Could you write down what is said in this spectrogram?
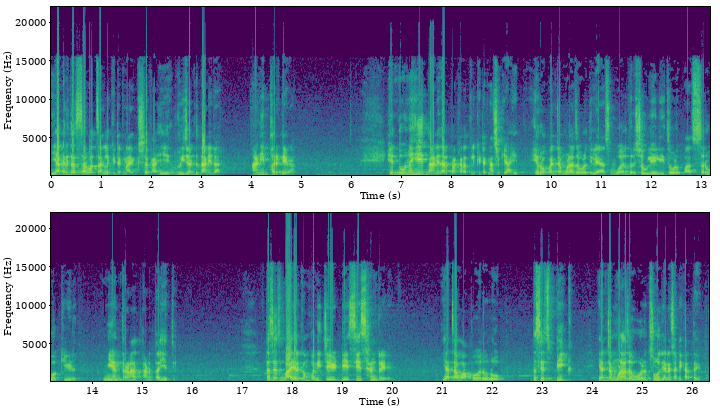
याकरिता सर्वात चांगलं कीटकनाशक आहे रिजंट दाणेदार आणि फर्टेरा. हे दोनही दाणेदार प्रकारातील कीटकनाशके आहेत. हे रोपांच्या मुळाजवळ दिल्यास वर दर्शवलेली जवळपास सर्व कीड नियंत्रणात आणता येते. तसेच बायर कंपनीचे डेसिस हंड्रेड याचा वापर रोप तसेच पीक यांच्या मुळाजवळ चूळ देण्यासाठी करता येतो.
